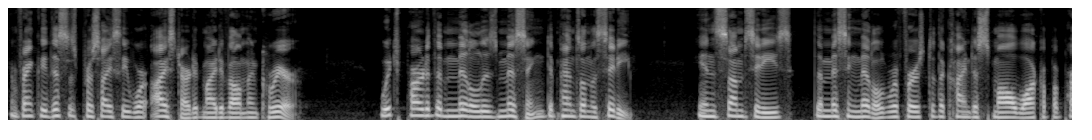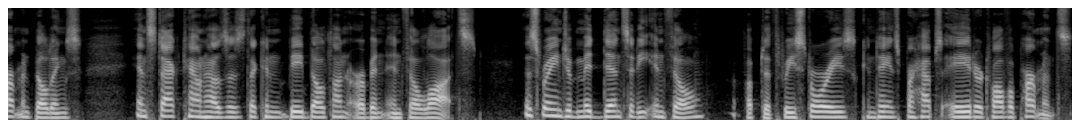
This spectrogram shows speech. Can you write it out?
And frankly, this is precisely where I started my development career. Which part of the middle is missing depends on the city. In some cities, the missing middle refers to the kind of small walk up apartment buildings and stacked townhouses that can be built on urban infill lots. This range of mid density infill, of up to three stories, contains perhaps 8 or 12 apartments.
